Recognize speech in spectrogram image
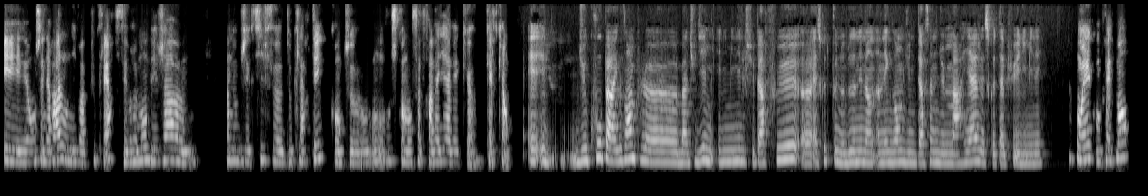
et en général, on y voit plus clair. C'est vraiment déjà un objectif de clarté quand je commence à travailler avec quelqu'un. Et, du coup, par exemple, bah, tu dis éliminer le superflu. Est-ce que tu peux nous donner un exemple d'une personne du mariage Est-ce que tu as pu éliminer? Oui, complètement.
